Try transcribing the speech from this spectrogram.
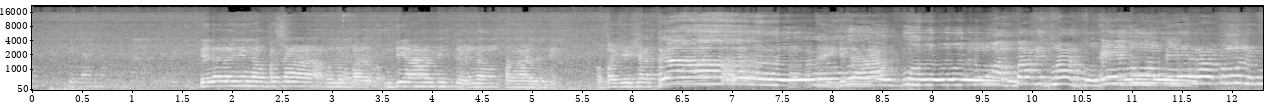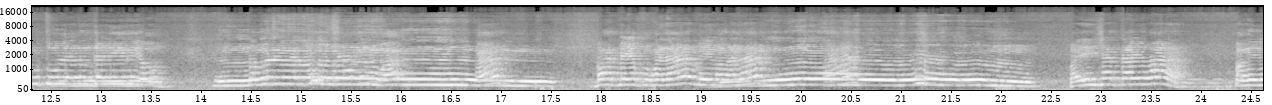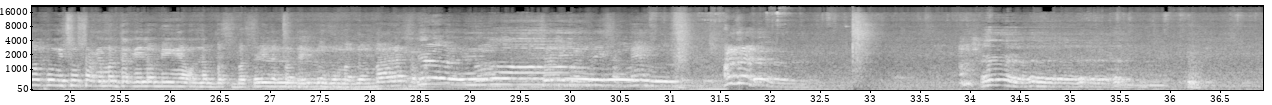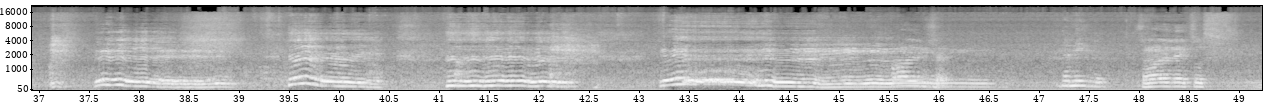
Kilala niyo na basta ako ng bal. Hindi amin to ng pangalan eh. Papasensya tayo. Papatayin kita ha. Ano wag? Bakit wag? Eh ito ang pinahirapan mo. Naputulan ng daliri oh. Tapos sasabihin sa akin wag? Ha? Bakit may apo ka na? May mga anak? Ha? Pasensya tayo ha. Panginoon kung Isus sa akin magdakil humingi ako ng basbasay na patay kong gumagambala sa pagkakas ito. Sa libang ko isang men. Ano? Pangalan ni Sir. Danilo. Sa ngalan ni Jesus,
